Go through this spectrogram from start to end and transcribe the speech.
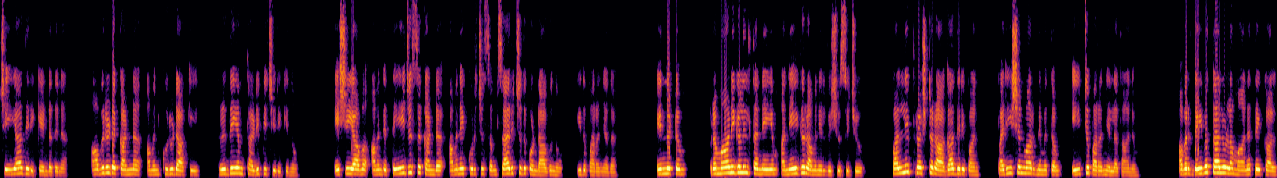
ചെയ്യാതിരിക്കേണ്ടതിന് അവരുടെ കണ്ണ് അവൻ കുരുടാക്കി ഹൃദയം തടിപ്പിച്ചിരിക്കുന്നു. യഷയാവ് അവന്റെ തേജസ് കണ്ട് അവനെക്കുറിച്ച് സംസാരിച്ചത് കൊണ്ടാകുന്നു ഇത് പറഞ്ഞത്. എന്നിട്ടും പ്രമാണികളിൽ തന്നെയും അനേകർ അവനിൽ വിശ്വസിച്ചു. പള്ളിഭ്രഷ്ടരാകാതിരിപ്പാൻ പരീശന്മാർ നിമിത്തം ഏറ്റു പറഞ്ഞില്ല താനും. അവർ ദൈവത്താലുള്ള മാനത്തേക്കാൾ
